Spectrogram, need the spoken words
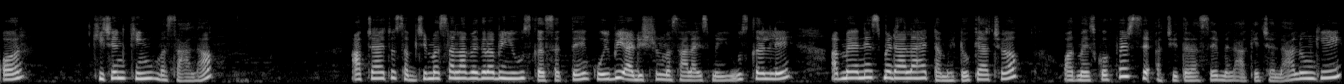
और किचन किंग मसाला। आप चाहे तो सब्ज़ी मसाला वगैरह भी यूज़ कर सकते हैं, कोई भी एडिशनल मसाला इसमें यूज़ कर ले। अब मैंने इसमें डाला है टमाटो कैचअप और मैं इसको फिर से अच्छी तरह से मिला के चला लूँगी।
